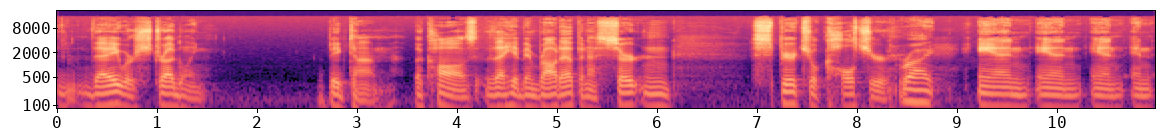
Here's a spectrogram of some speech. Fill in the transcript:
they were struggling big time because they had been brought up in a certain spiritual culture, Right. and and and and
